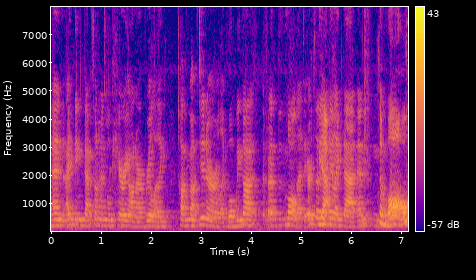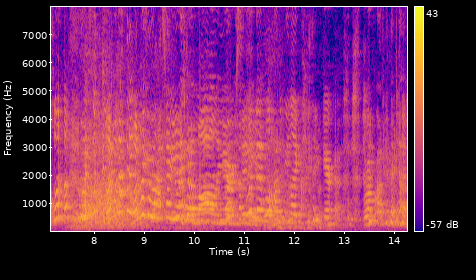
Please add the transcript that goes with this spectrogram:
And I think that sometimes we'll carry on our real like talking about dinner, or like what we got at the mall that day, or something Yeah. like that. And The mall. when, when was the last time you went to a mall in New York City? But then we'll have to be like, Erika, we're on Broadway right now.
